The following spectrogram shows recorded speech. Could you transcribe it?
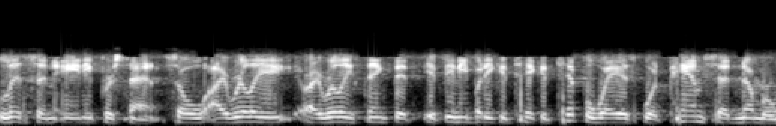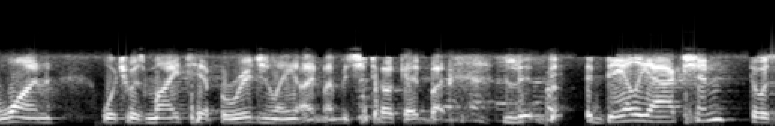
listen 80%. So I really, I really think that if anybody could take a tip away is what Pam said, number one, which was my tip originally. I maybe she took it, but daily action, those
